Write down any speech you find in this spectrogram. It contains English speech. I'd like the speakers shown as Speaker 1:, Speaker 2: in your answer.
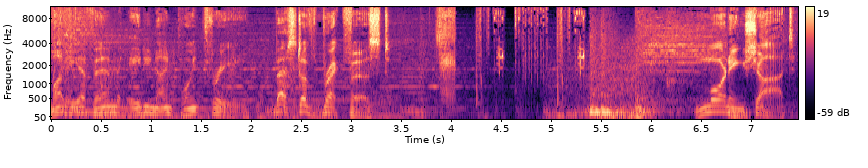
Speaker 1: Money FM 89.3. Best of breakfast. Morning Shot.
